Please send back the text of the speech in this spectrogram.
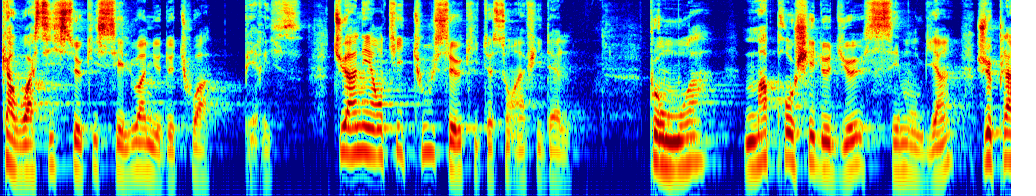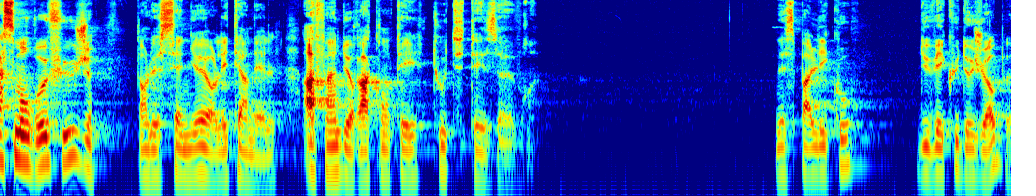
car voici ceux qui s'éloignent de toi périssent. Tu anéantis tous ceux qui te sont infidèles. Pour moi, m'approcher de Dieu, c'est mon bien. Je place mon refuge dans le Seigneur l'Éternel, afin de raconter toutes tes œuvres. N'est-ce pas l'écho du vécu de Job?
